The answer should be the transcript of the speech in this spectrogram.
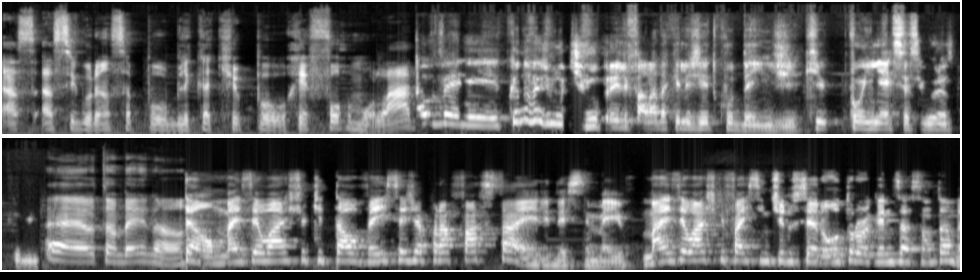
a, a segurança pública, tipo, reformulada? Talvez. Porque eu não vejo motivo pra ele falar daquele jeito com o Denji, que conhece a segurança pública. É, eu também não. Então, mas eu acho que talvez seja pra afastar ele desse meio. Mas eu acho que faz sentido ser outra organização também.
